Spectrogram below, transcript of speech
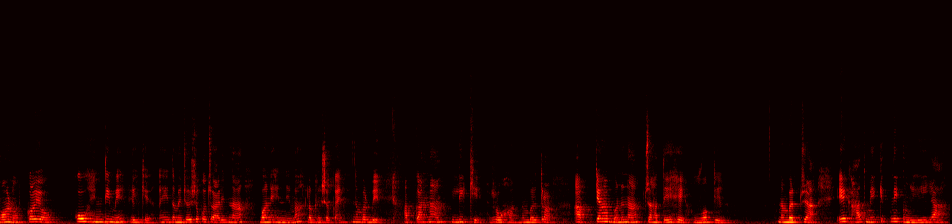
વર્ણ કયો को हिंदी में लिखे। अँ तब जी सको आ रीतना बने हिंदी में लखी शक नंबर बे, आपका नाम लिखे रोहन। नंबर त्र आप क्या बनना चाहते हैं, वकील? नंबर चार, एक हाथ में कितनी उंगलियाँ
